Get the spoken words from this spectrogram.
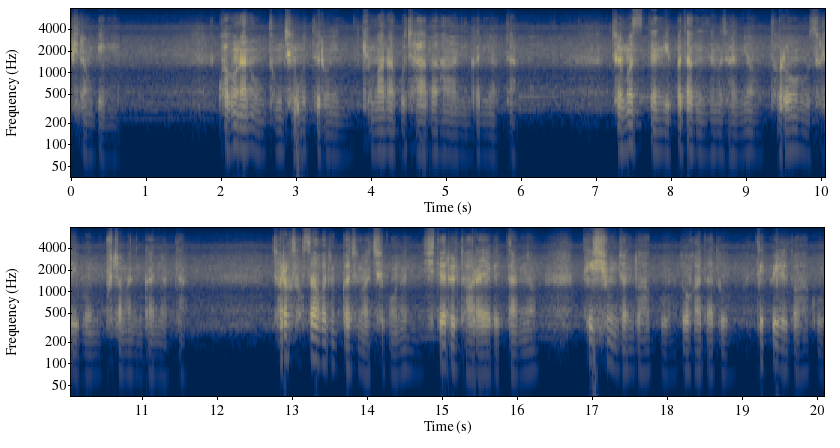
비렁뱅이. 과거 나는 온통 제 멋대로인 교만하고 자아가 강한 인간이었다. 젊었을 땐 밑바닥 인생을 살며 더러운 옷을 입은 부정한 인간이었다. 철학 석사 과정까지 마치고는 시대를 더 알아야겠다며 택시 운전도 하고 노가다도 택배 일도 하고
